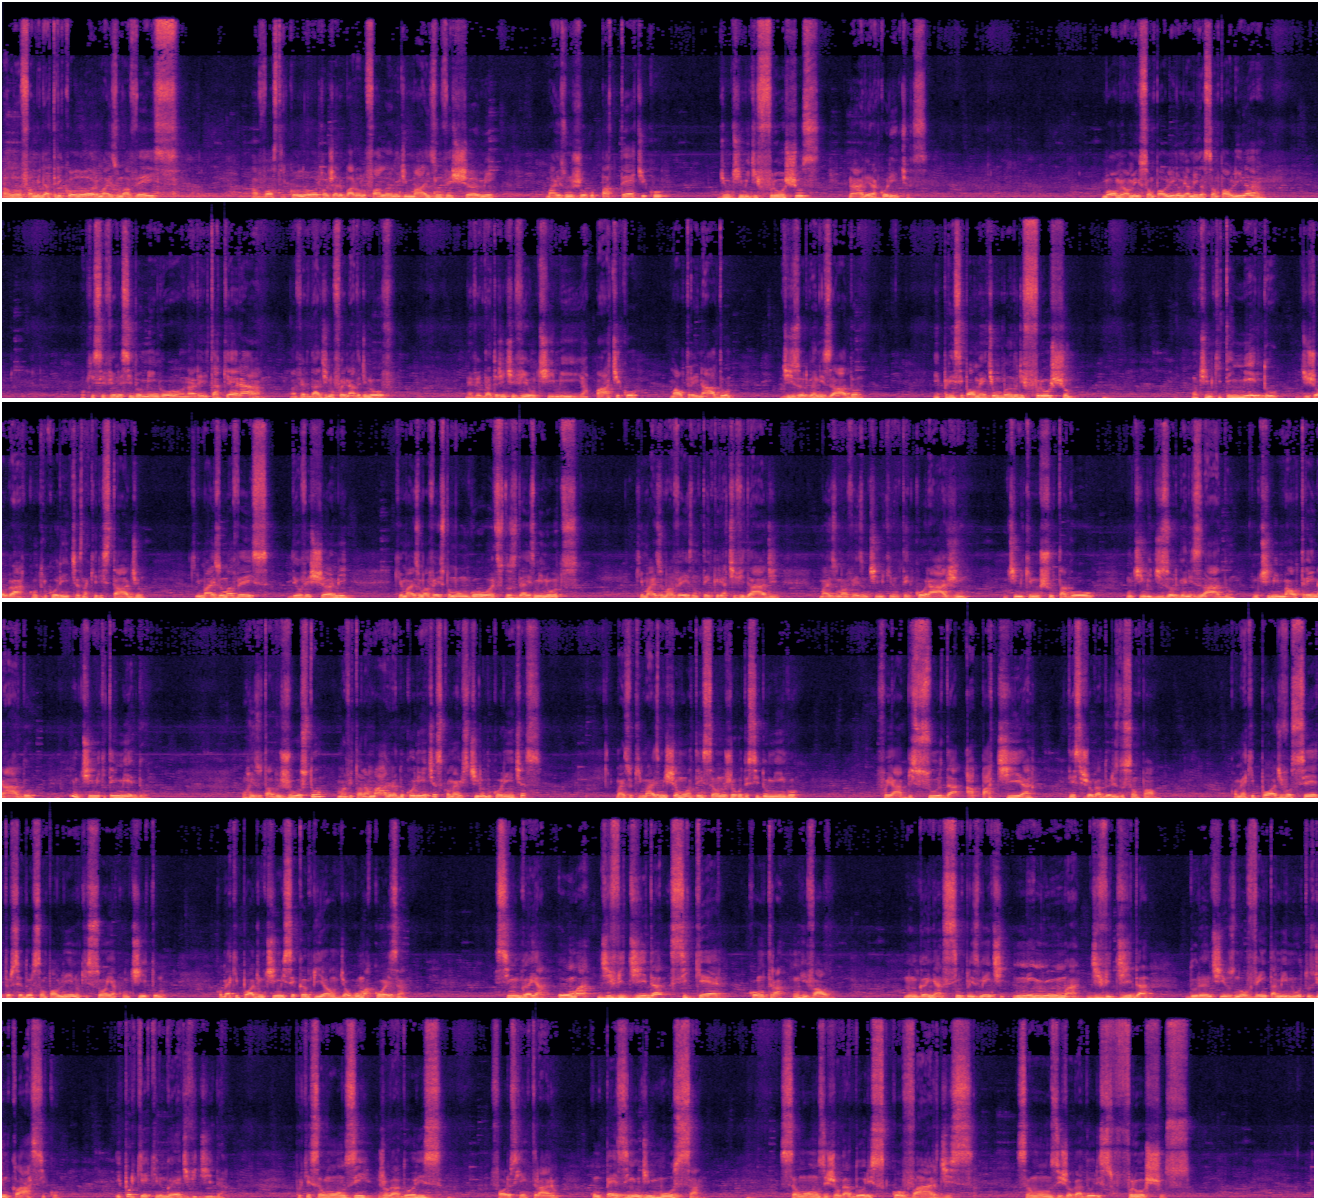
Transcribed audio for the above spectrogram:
Alô, família tricolor, mais uma vez. A voz tricolor, Rogério Barolo falando de mais um vexame, mais um jogo patético de um time de frouxos na Arena Corinthians. Bom, meu amigo São Paulino, minha amiga São Paulina, o que se viu nesse domingo na Arena Itaquera, na verdade, não foi nada de novo. Na verdade, a gente viu um time apático, mal treinado, desorganizado e principalmente um bando de frouxo. Um time que tem medo de jogar contra o Corinthians naquele estádio, que mais uma vez deu vexame, que mais uma vez tomou um gol antes dos 10 minutos, que mais uma vez não tem criatividade, mais uma vez um time que não tem coragem, um time que não chuta gol, um time desorganizado, um time mal treinado e um time que tem medo. Um resultado justo, uma vitória magra do Corinthians, como é o estilo do Corinthians. Mas o que mais me chamou a atenção no jogo desse domingo foi a absurda apatia desses jogadores do São Paulo. Como é que pode você, torcedor são paulino que sonha com título, como é que pode um time ser campeão de alguma coisa se não ganha uma dividida sequer contra um rival. Não ganha simplesmente nenhuma dividida durante os 90 minutos de um clássico. E por que que não ganha dividida? Porque são 11 jogadores, fora os que entraram, com pezinho de moça. São 11 jogadores covardes são 11 jogadores frouxos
